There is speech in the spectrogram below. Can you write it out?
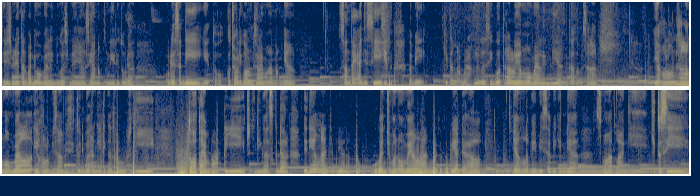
jadi sebenarnya tanpa diomelin juga sebenarnya si anak sendiri tuh udah udah sedih gitu. Kecuali kalau misalnya emang anaknya santai aja sih gitu. Tapi kita nggak berhak juga sih buat terlalu yang ngomelin dia gitu. Atau misalnya ya kalau misalnya ngomel ya kalau bisa habis itu dibarengi dengan solusi itu atau empati gitu. Jadi nggak sekedar jadi yang nancep di anak tuh bukan cuma omelan gitu tapi ada hal yang lebih bisa bikin dia semangat lagi. Gitu sih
